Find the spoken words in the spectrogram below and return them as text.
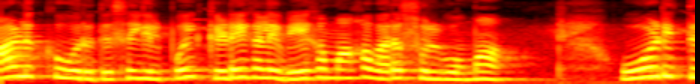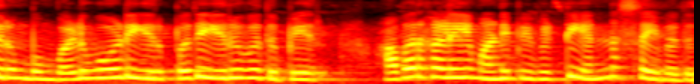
ஆளுக்கு ஒரு திசையில் போய் கிடைகளை வேகமாக வர சொல்வோமா ஓடி திரும்பும் வலுவோடு இருப்பது இருபது பேர். அவர்களையும் அனுப்பிவிட்டு என்ன செய்வது?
